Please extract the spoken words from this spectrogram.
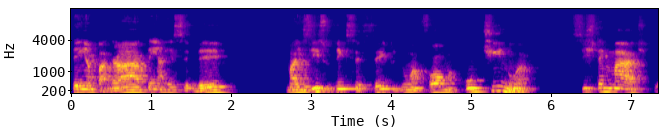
tem a pagar, tem a receber, mas isso tem que ser feito de uma forma contínua, sistemática.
